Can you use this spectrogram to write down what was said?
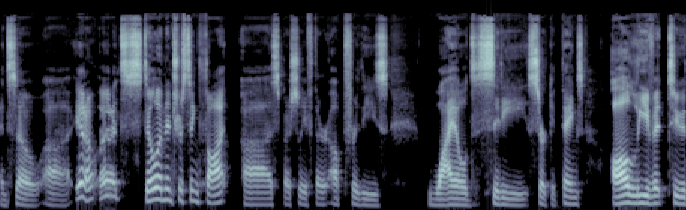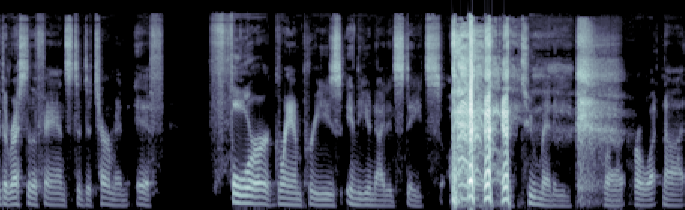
and so, uh, you know, uh, it's still an interesting thought, uh, especially if they're up for these wild city circuit things. I'll leave it to the rest of the fans to determine if four Grand Prix in the United States are, are too many or, or whatnot.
